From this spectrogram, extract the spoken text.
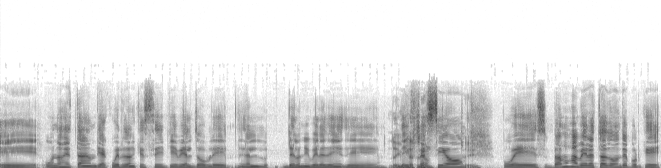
Eh, unos están de acuerdo en que se lleve al doble de los niveles de, de, inflación, pues vamos a ver hasta dónde, porque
